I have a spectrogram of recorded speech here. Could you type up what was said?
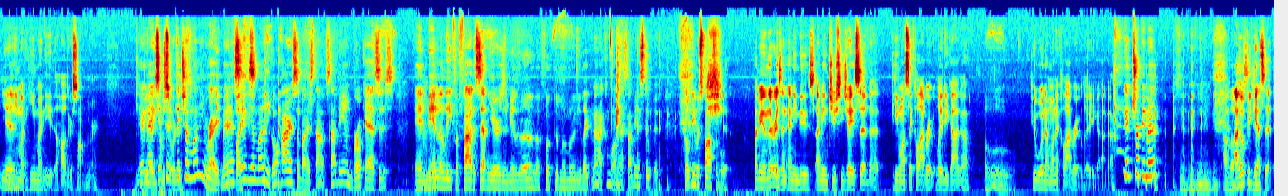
Yeah. he might he might need a hug or something or Yeah, man, like get your get of your money right, man. advice. Save your money. Go hire somebody. Stop stop being broke asses and Mhm. being in the league for five to seven years and being like, oh, I fucked up my money. Like, nah, come on, man. Stop being stupid. Go be responsible. Shit. I mean, there isn't any news. I mean, Juicy J said that he wants to collaborate with Lady Gaga. Ooh, Who wouldn't want to collaborate with Lady Gaga? get trippy, man. I love. I hope Juicy he J. gets it.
